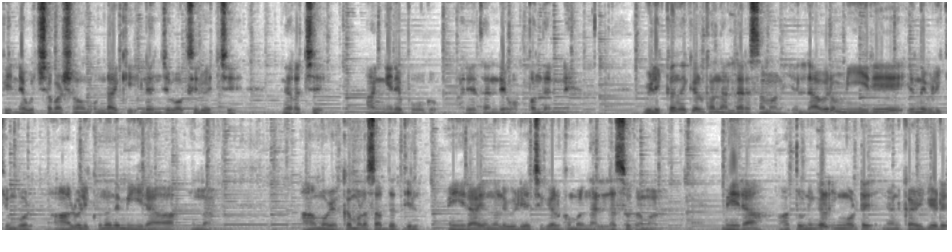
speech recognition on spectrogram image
പിന്നെ ഉച്ചഭക്ഷണം ഉണ്ടാക്കി ലഞ്ച് ബോക്സിൽ വെച്ച് നിറച്ച് അങ്ങനെ പോകും. വരെ തന്റെ ഒപ്പം തന്നെ. വിളിക്കുന്നത് കേൾക്കാൻ നല്ല രസമാണ്. എല്ലാവരും മീരേ എന്ന് വിളിക്കുമ്പോൾ ആൾ വിളിക്കുന്നത് മീര എന്നാണ്. ആ മുഴക്കമുള്ള ശബ്ദത്തിൽ മീര എന്നുള്ള വിളിയച്ച് കേൾക്കുമ്പോൾ നല്ല സുഖമാണ്. മീര ആ തുണികൾ ഇങ്ങോട്ട് ഞാൻ കഴുകിയിട്ട്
